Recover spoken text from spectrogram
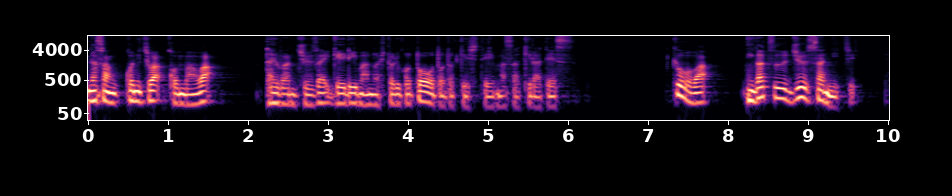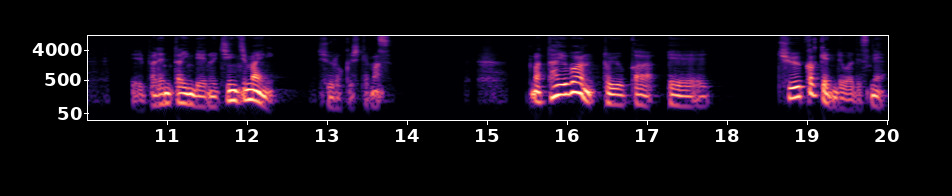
皆さんこんにちは。こんばんは。台湾駐在ゲイリーマンの独り言をお届けしていますあきらです。今日は2月13日バレンタインデーの1日前に収録してます。まあ台湾というか、えー、中華圏ではですね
